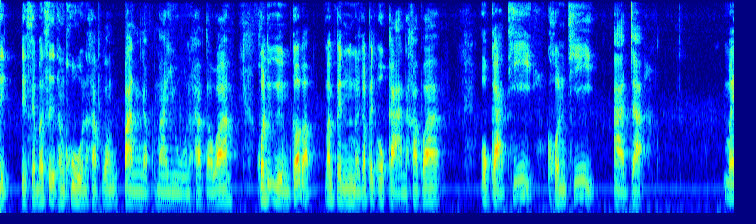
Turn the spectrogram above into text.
ติดติดเซบัสสึทั้งคู่นะครับต้องปันกับมายูนะครับ แต่ว่าคนอื่นก็แบบมันเป็นเหมือนกับเป็นโอกาสนะครับว่า โอกาสที่คนที่อาจจะไม่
